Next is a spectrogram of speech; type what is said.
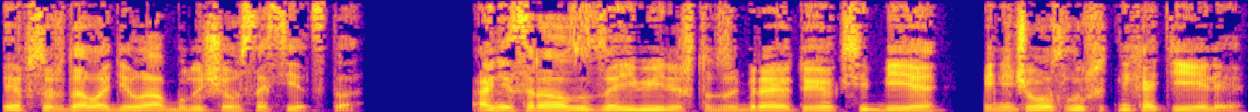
и обсуждала дела будущего соседства. Они сразу заявили, что забирают ее к себе, и ничего слушать не хотели.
